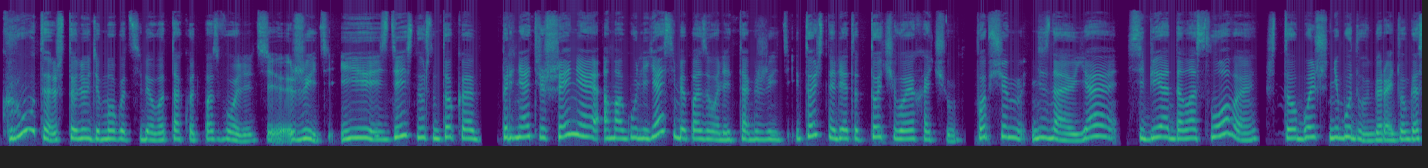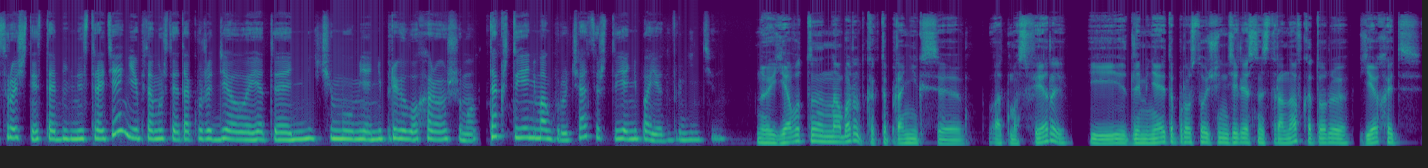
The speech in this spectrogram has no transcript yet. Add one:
круто, что люди могут себе вот так вот позволить э, жить. И здесь нужно только принять решение, а могу ли я себе позволить так жить, и точно ли это то, чего я хочу. В общем, не знаю, я себе отдала слово, что больше не буду выбирать долгосрочные стабильные стратегии, потому что я так уже делала, и это ни к чему меня не привело хорошему. Так что я не могу ручаться, что я не поеду в Аргентину. Ну, я вот э, наоборот как-то проникся атмосферой, и для меня это просто очень интересная страна, в которую ехать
